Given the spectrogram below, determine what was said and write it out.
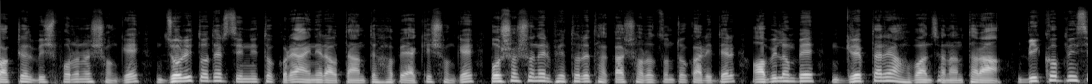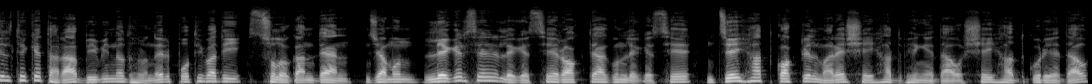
ককটেল বিস্ফোরণের সঙ্গে জড়িতদের চিহ্নিত করে আইনের আওতায় আনতে হবে। একই সঙ্গে প্রশাসনের ভেতরে থাকা ষড়যন্ত্রকারীদের অবিলম্বে গ্রেপ্তারে আহ্বান জানান তারা। বিক্ষোভ মিছিল থেকে তারা বিভিন্ন ধরনের প্রতিবাদী স্লোগান দেন, যেমন, লেগেছে লেগেছে, রক্তে আগুন লেগেছে, যেই হাত ককটেল মারে, সেই হাত ভেঙে দাও, সেই হাত গুড়িয়ে দাও,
